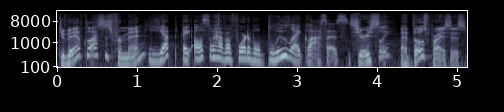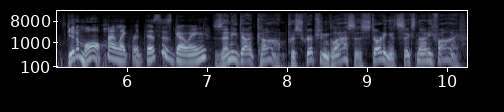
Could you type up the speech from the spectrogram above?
Do they have glasses for men? Yep, they also have affordable blue light glasses. Seriously? At those prices, get them all. I like where this is going. Zenni.com, prescription glasses starting at $6.95.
